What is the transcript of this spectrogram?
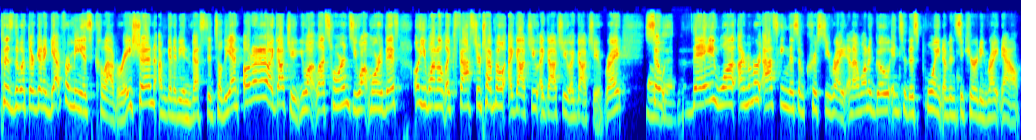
because what they're going to get from me is collaboration. I'm going to be invested till the end. Oh, no, no, no. I got you. You want less horns? You want more of this? Oh, you want a like faster tempo? I got you. I got you. I got you. Right. So, so they want, I remember asking this of Christy Wright, and I want to go into this point of insecurity right now.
